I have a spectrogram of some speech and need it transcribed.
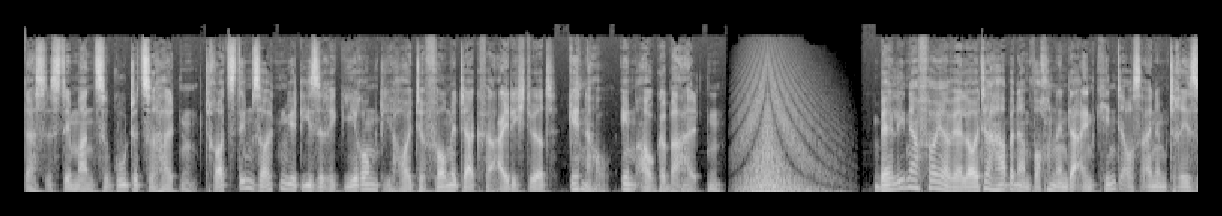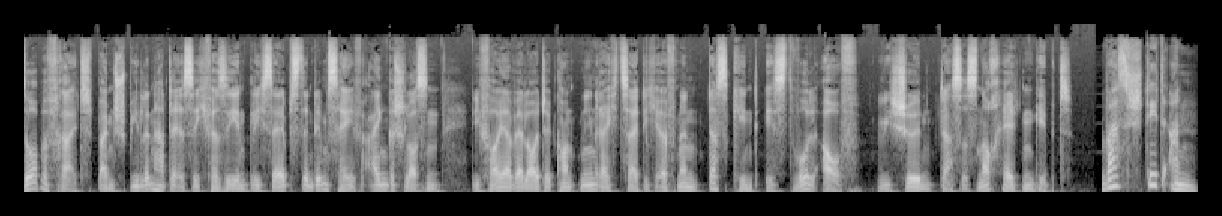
Das ist dem Mann zugute zu halten. Trotzdem sollten wir diese Regierung, die heute Vormittag vereidigt wird, genau im Auge behalten. Berliner Feuerwehrleute haben am Wochenende ein Kind aus einem Tresor befreit. Beim Spielen hatte es sich versehentlich selbst in dem Safe eingeschlossen. Die Feuerwehrleute konnten ihn rechtzeitig öffnen. Das Kind ist wohl auf. Wie schön, dass es noch Helden gibt. Was steht an?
